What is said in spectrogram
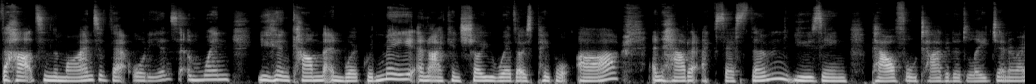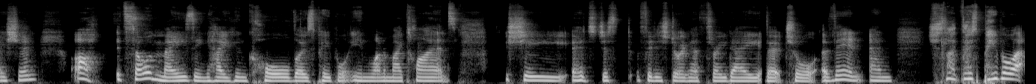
the hearts and the minds of that audience, and when you can come and work with me and I can show you where those people are and how to access them, you using powerful targeted lead generation. Oh, it's so amazing how you can call those people in. One of my clients, she has just finished doing a three day virtual event and she's like, those people are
